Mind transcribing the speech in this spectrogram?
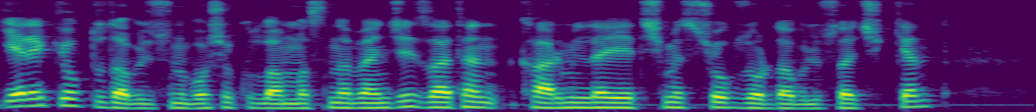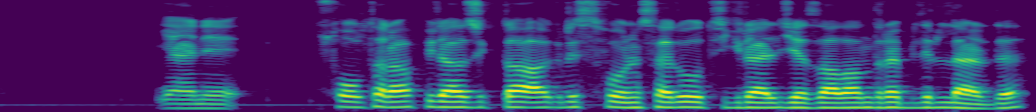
Gerek yoktu W'sunu boşa kullanmasına bence. Zaten Carmilla'ya yetişmesi çok zor W'su açıkken. Yani sol taraf birazcık daha agresif oynasaydı o Tigrel'i cezalandırabilirlerdi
